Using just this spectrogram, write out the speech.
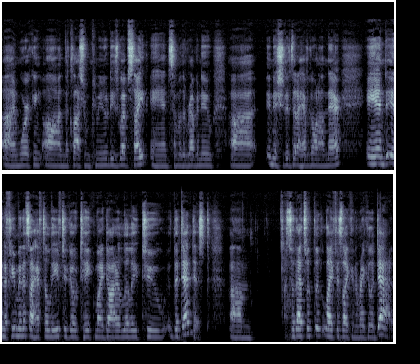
I'm working on the Classroom Communities website and some of the revenue uh, initiatives that I have going on there. And in a few minutes, I have to leave to go take my daughter Lily to the dentist. Um, so that's what the life is like in a regular dad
